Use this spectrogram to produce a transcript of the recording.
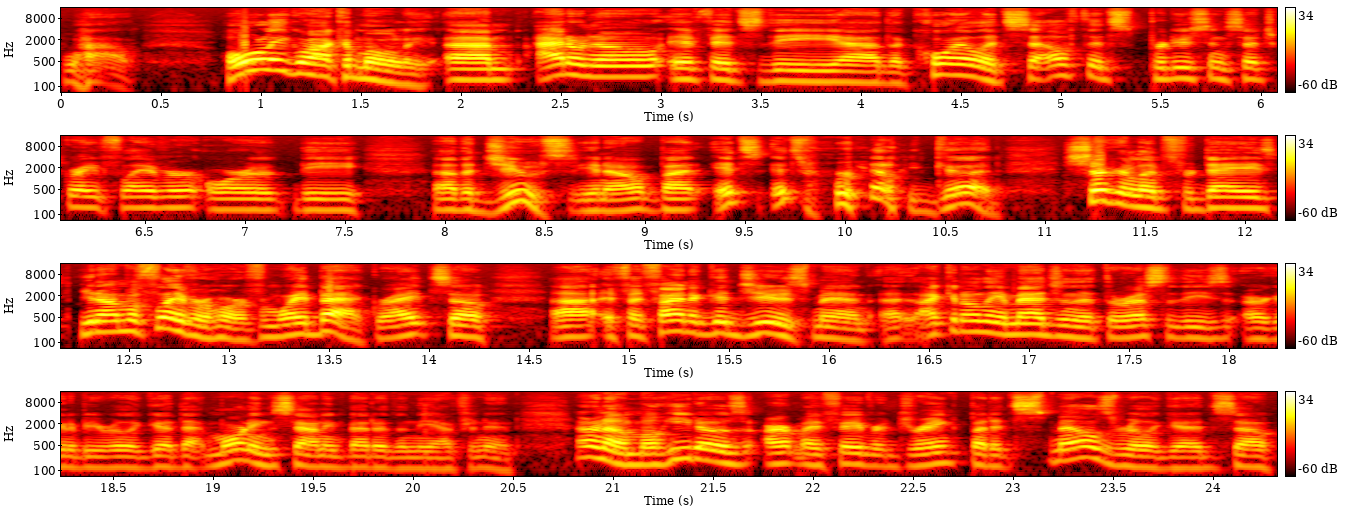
Wow Holy guacamole! Um, I don't know if it's the uh, the coil itself that's producing such great flavor or the uh, the juice, you know, but it's it's really good. Sugar lips for days. You know, I'm a flavor whore from way back, right? So uh, if I find a good juice, man, I, I can only imagine that the rest of these are going to be really good. That morning's sounding better than the afternoon. I don't know. Mojitos aren't my favorite drink, but it smells really good, so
